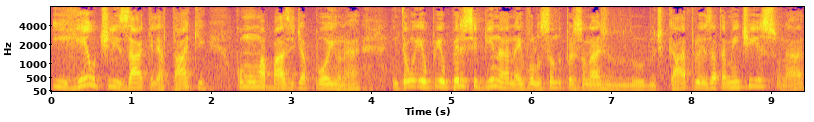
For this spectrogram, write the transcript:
e reutilizar aquele ataque como uma base de apoio. Né? Então, eu, eu percebi na, na evolução do personagem do, do, do DiCaprio exatamente isso. Né?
